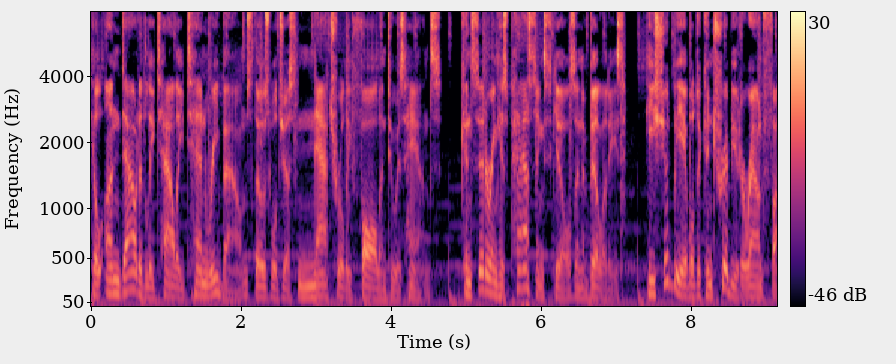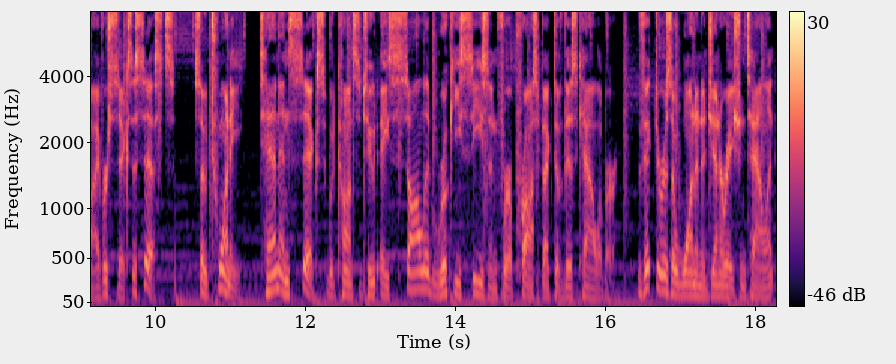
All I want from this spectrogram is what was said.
he'll undoubtedly tally 10 rebounds, those will just naturally fall into his hands. Considering his passing skills and abilities, he should be able to contribute around 5 or 6 assists. So 20 10 and 6 would constitute a solid rookie season for a prospect of this caliber. Victor is a one-in-a-generation talent.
